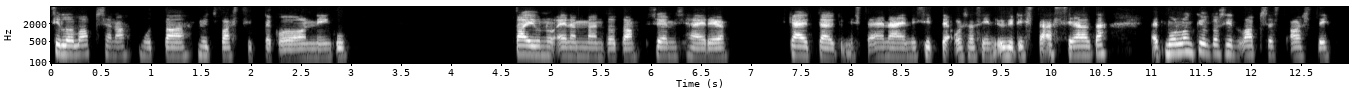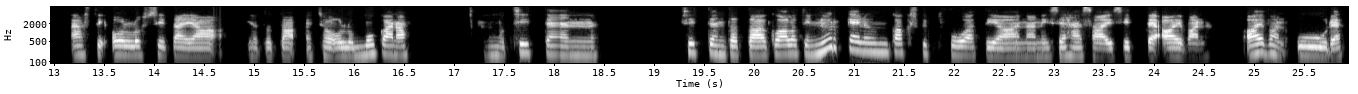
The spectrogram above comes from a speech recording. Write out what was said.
silloin lapsena, mutta nyt vasta sitten kun on niin kuin tajunnut enemmän tota syömishäiriö käyttäytymistä ja näin, niin sitten osasin yhdistää sieltä. Et mulla on kyllä tosi lapsesta asti, asti ollut sitä ja, ja tota, että se on ollut mukana. Mutta sitten sitten tota, kun aloitin nyrkkeilyn 20-vuotiaana, niin sehän sai sitten aivan, aivan uudet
